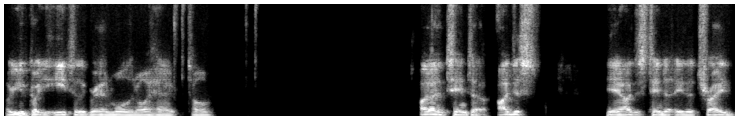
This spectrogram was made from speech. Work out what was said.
Well, you've got your ear to the ground more than I have, Tom. I don't tend to, I just, yeah, I just tend to either trade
